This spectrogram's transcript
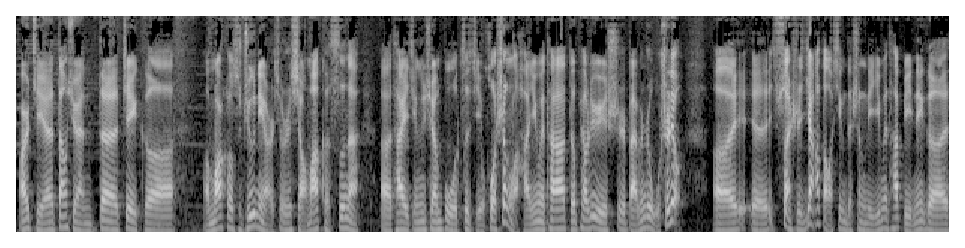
而且当选的这个呃，Marcus Junior 就是小马克斯呢，呃，他已经宣布自己获胜了哈，因为他得票率是百分之五十六。呃呃，算是压倒性的胜利，因为他比那个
